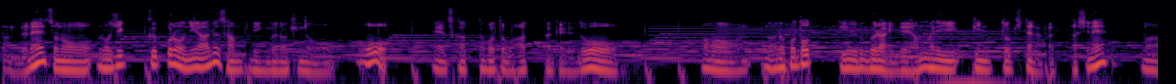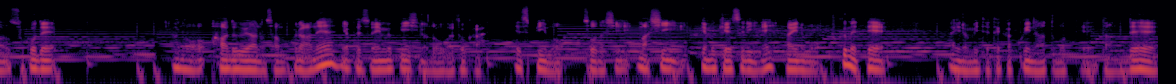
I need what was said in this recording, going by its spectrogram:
たんでね、その Logic Pro にあるサンプリングの機能を、えー使ったことはあったけれど、ああ、なるほどっていうぐらいであんまりピンときてなかったしね。まあそこで、あの、ハードウェアのサンプラーね、やっぱりその MPC の動画とか SP もそうだし、マシーン、MK3 ね、ああいうのも含めて、ああいうの見ててかっこいいなと思ってたんで、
